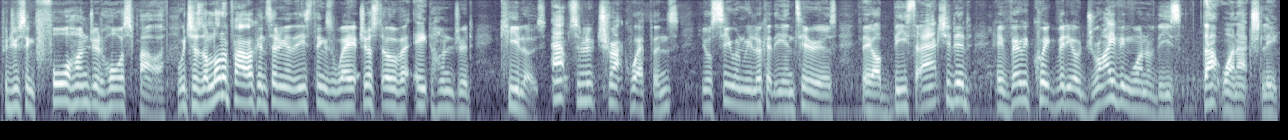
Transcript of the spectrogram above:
producing 400 horsepower, which is a lot of power considering that these things weigh just over 800 kilos. Absolute track weapons. You'll see when we look at the interiors, they are beasts. I actually did a very quick video driving one of these, that one actually.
